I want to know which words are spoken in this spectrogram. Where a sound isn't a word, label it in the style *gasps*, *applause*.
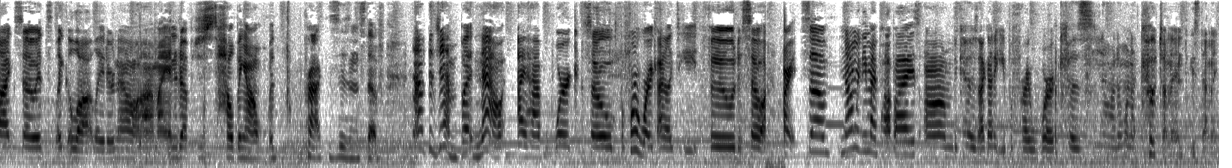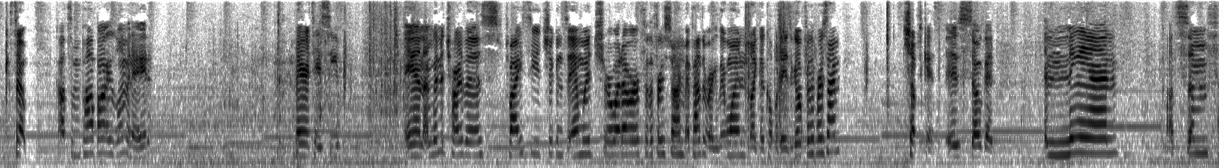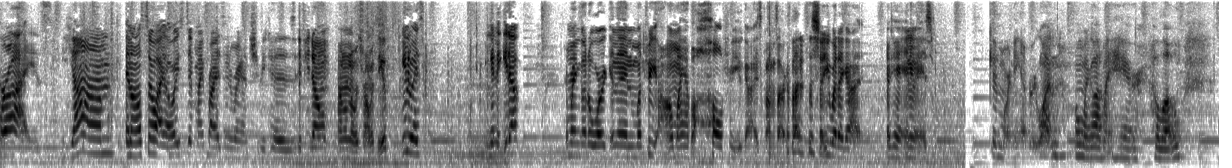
Vlog, so it's like a lot later now. Um, I ended up just helping out with practices and stuff at the gym. But now I have work, so before work I like to eat food. So, all right, so now I'm gonna eat my Popeyes um, because I gotta eat before I work because, you know, I don't wanna coach on an empty stomach. So, got some Popeyes lemonade. Very tasty and I'm gonna try the spicy chicken sandwich or whatever for the first time. I've had the regular one like a couple days ago for the first time. Chef's kiss is so good. And then got some fries. Yum. And also I always dip my fries in ranch because if you don't, I don't know what's wrong with you. Anyways, I'm gonna eat up. I'm gonna go to work and then once we get home I have a haul for you guys. I'm sorry about to show you what I got. Okay, anyways. Good morning everyone. Oh my god, my hair. Hello.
